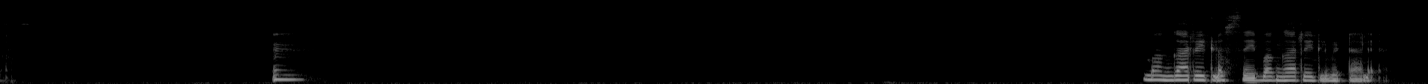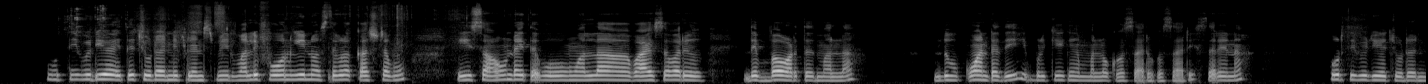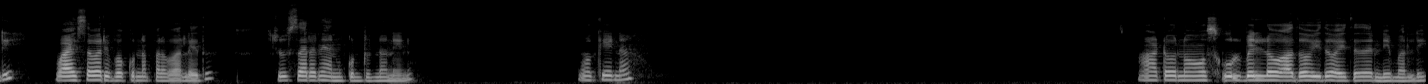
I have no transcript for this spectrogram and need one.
బంగారు రేట్లు వస్తాయి బంగారు రేట్లు పెట్టాలి. పూర్తి వీడియో అయితే చూడండి ఫ్రెండ్స్ మీరు. మళ్ళీ ఫోన్ గీన్ వస్తే కూడా కష్టము. ఈ సౌండ్ అయితే ఓ మళ్ళా వాయిస్ ఓవర్ దెబ్బ పడుతుంది మళ్ళా. దుక్కు అంటది. ఇప్పటికే మళ్ళీ ఒకసారి ఒకసారి. సరేనా? పూర్తి వీడియో చూడండి. వాయిస్ ఓవర్ ఇవ్వకున్నా పర్వాలేదు. చూసారని అనుకుంటున్నా నేను. ఓకేనా? ఆటోనో స్కూల్ బెల్లో అదో ఇదో అవుతుందండి మళ్ళీ.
